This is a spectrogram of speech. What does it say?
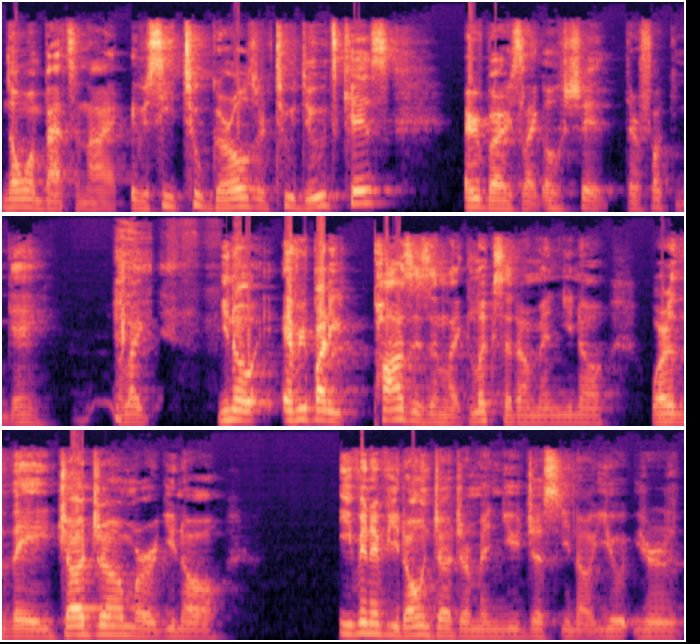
no one bats an eye. If you see two girls or two dudes kiss, everybody's like, "Oh shit, they're fucking gay." like, you know, everybody pauses and like looks at them, and you know, whether they judge them or you know, even if you don't judge them and you just you know you you're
